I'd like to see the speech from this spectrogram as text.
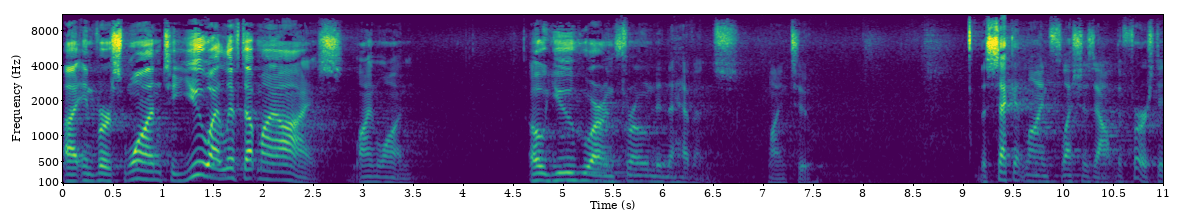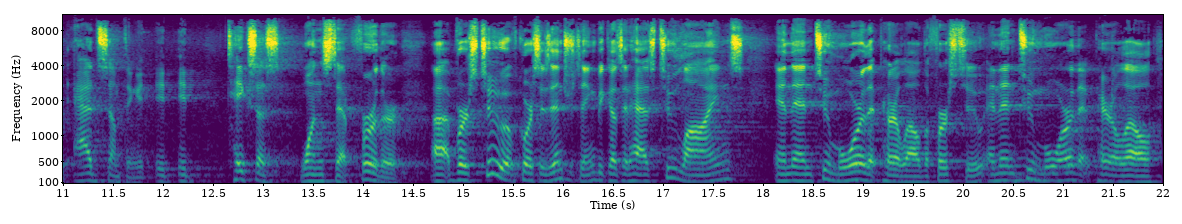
uh, in verse 1, to you I lift up my eyes, line 1. O you who are enthroned in the heavens. Line two. The second line fleshes out the first. It adds something, it, it, it takes us one step further. Uh, verse 2, of course, is interesting because it has two lines and then two more that parallel the first two, and then two more that parallel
